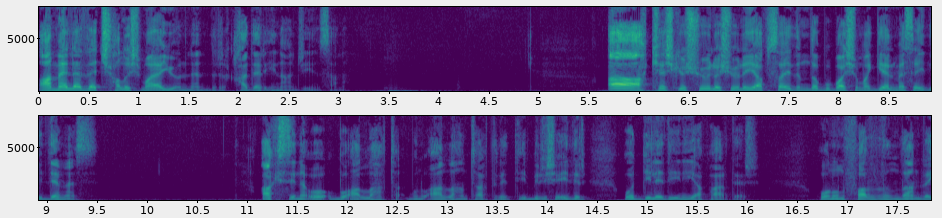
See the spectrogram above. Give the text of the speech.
amele ve çalışmaya yönlendirir kader inancı insana. Ah keşke şöyle şöyle yapsaydım da bu başıma gelmeseydi demez. Aksine o bu Allah bunu Allah'ın takdir ettiği bir şeydir. O dilediğini yapar der onun fazlından ve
